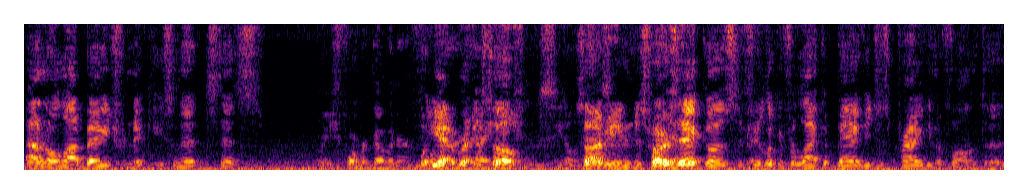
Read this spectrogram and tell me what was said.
I don't know a lot of baggage for Nikki, so that's that's Well, he's former governor. Well, yeah, right, so- Nations, So I mean, as far as Yeah. that goes, if you're looking for lack of baggage, it's probably going to fall into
